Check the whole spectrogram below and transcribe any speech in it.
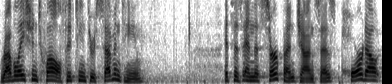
Revelation 12, 15 through 17, it says, And the serpent, John says, poured out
